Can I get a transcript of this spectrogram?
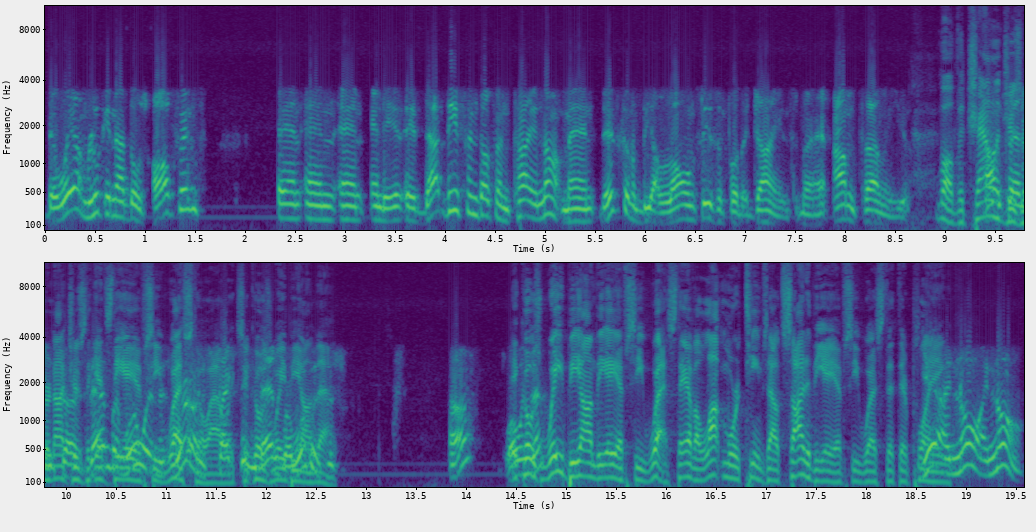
the way I'm looking at those offense, and and and and if that defense doesn't tighten up, man, there's going to be a long season for the Giants, man. I'm telling you. Well, the challenges are not just against the Denver, AFC West, though, Alex. It goes way Denver. We beyond that. just- Huh? What It goes that? way beyond the AFC West. They have a lot more teams outside of the AFC West that they're playing. Yeah, I know, I know,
